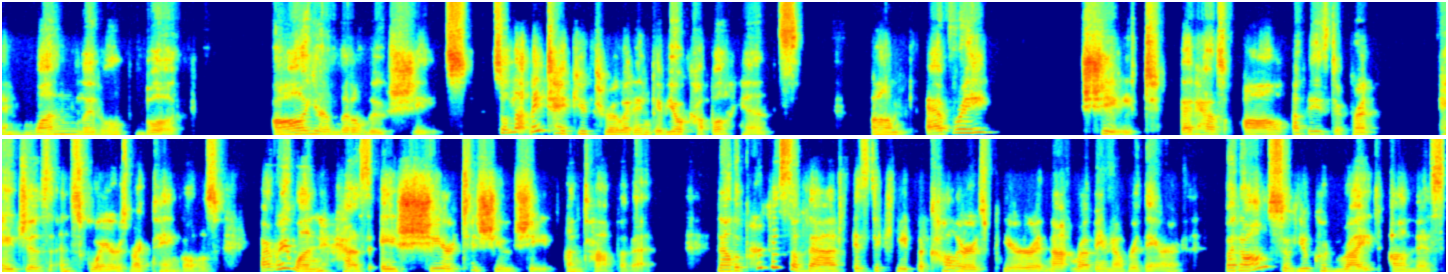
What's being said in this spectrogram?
in one little book all your little loose sheets. So let me take you through it and give you a couple hints. Um, every sheet that has all of these different pages and squares, rectangles. Everyone has a sheer tissue sheet on top of it. Now, the purpose of that is to keep the colors pure and not rubbing over there, but also you could write on this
